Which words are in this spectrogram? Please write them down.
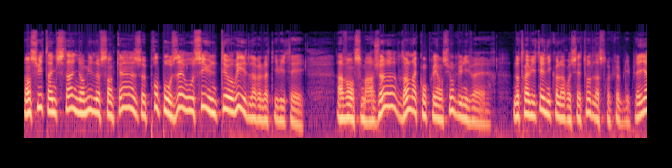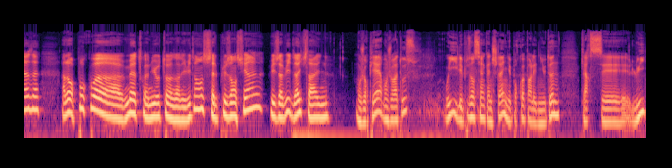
Ensuite, Einstein, en 1915, proposait aussi une théorie de la relativité. Avance majeure dans la compréhension de l'univers. Notre invité Nicolas Rossetto de l'Astroclub Les Pléiades. Alors pourquoi mettre Newton en évidence? C'est le plus ancien vis-à-vis d'Einstein. Bonjour Pierre, bonjour à tous. Oui, il est plus ancien qu'Einstein, et pourquoi parler de Newton? Car c'est lui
